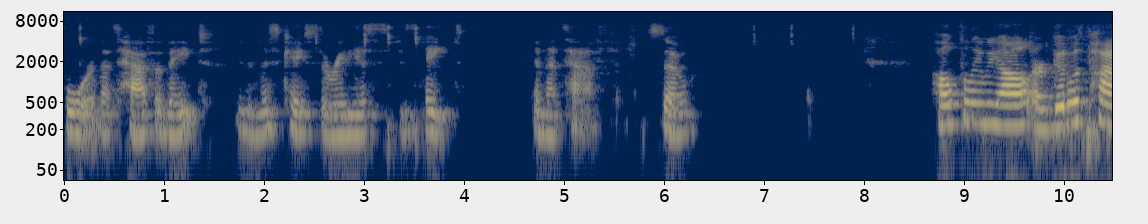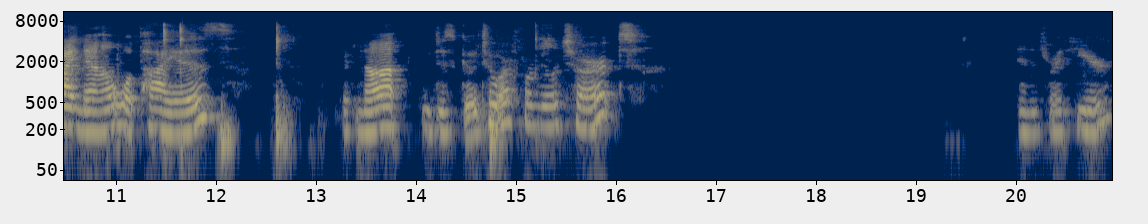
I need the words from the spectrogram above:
4. That's half of 8. And in this case, the radius is 8. And that's half. So hopefully we all are good with pi now, what pi is. If not, we just go to our formula chart. And it's right here,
